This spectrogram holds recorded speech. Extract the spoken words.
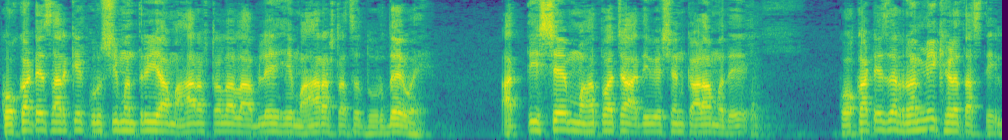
कोकाटेसारखे कृषी मंत्री या महाराष्ट्राला लाभले हे महाराष्ट्राचं दुर्दैव आहे. अतिशय महत्त्वाच्या अधिवेशन काळामध्ये कोकाटे जर रम्मी खेळत असतील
